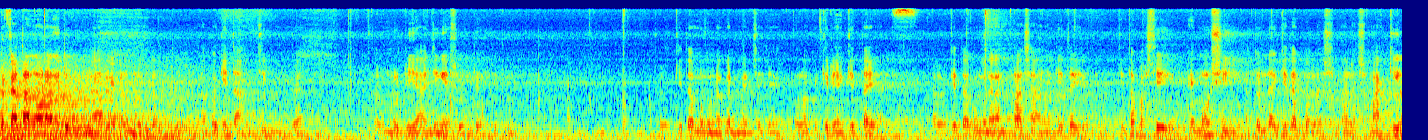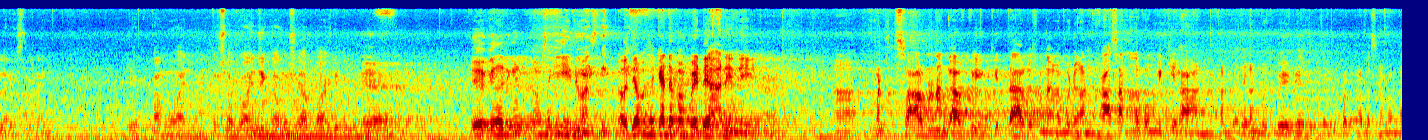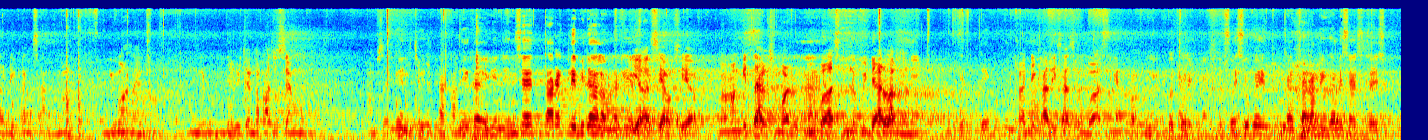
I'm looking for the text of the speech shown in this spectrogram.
perkataan orang itu benar? Ya kan belum tentu. Apa kita anjing? Enggak. Kalau menurut dia anjing ya sudah gitu. Kita menggunakan mindsetnya pola pikirnya kita ya kalau kita menggunakan perasaannya kita ya kita pasti emosi atau enggak kita balas balas maki lah istilahnya ya kamu anjing terus aku anjing kamu siapa gitu Iya. Ya kita tadi kan Mas Eki gini Mas. Berarti Mas Eki ada perbedaan ini. Eh, men- soal menanggapi, kita harus menanggapi dengan perasaan atau pemikiran. Kan berarti kan berbeda itu. Tapi kalau ada sama tadi kan sama. Gimana itu? Mungkin dari contoh kasus yang Gini, ceritakan kayak gini, ini saya tarik lebih dalam lagi. ya. Iya siap siap. Memang kita harus membahas Nah. ini lebih dalam ini. Begini, dia begini. Radikalisasi membahasnya kan perlu. Betul, saya suka itu. Kata radikalisasi saya suka.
